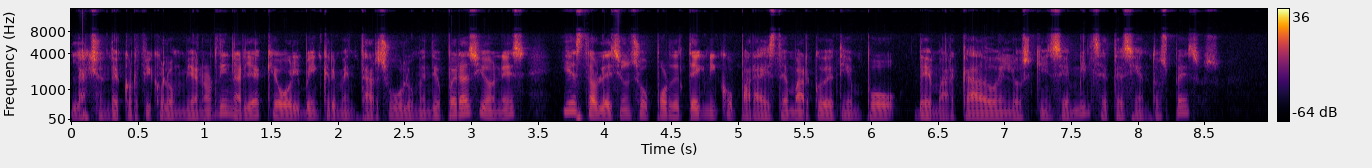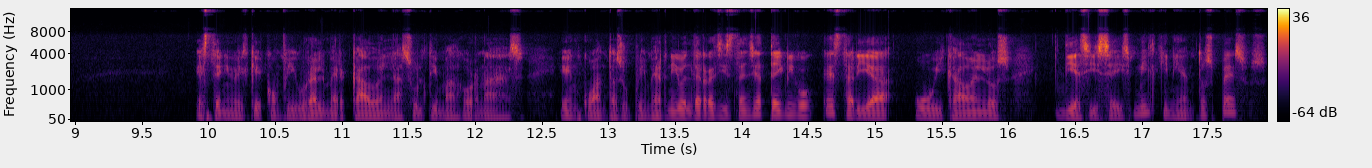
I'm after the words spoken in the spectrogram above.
la acción de Corfi Colombiana Ordinaria que vuelve a incrementar su volumen de operaciones y establece un soporte técnico para este marco de tiempo demarcado en los 15.700 pesos. Este nivel que configura el mercado en las últimas jornadas. En cuanto a su primer nivel de resistencia técnico, estaría ubicado en los 16.500 pesos.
